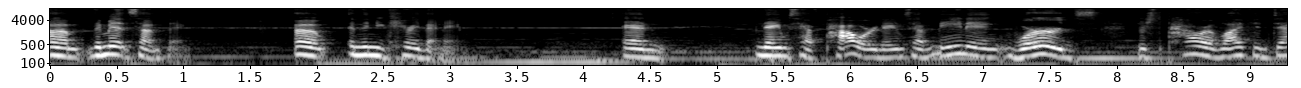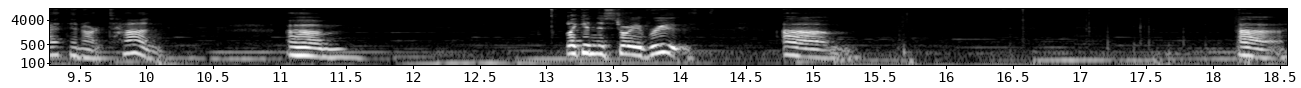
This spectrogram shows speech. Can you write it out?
Um, they meant something. Um, and then you carry that name. And names have power, names have meaning, words. There's the power of life and death in our tongue. Um, like in the story of Ruth. Um, uh,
